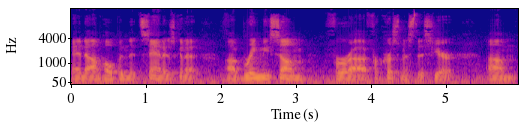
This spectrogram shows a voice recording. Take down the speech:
and I'm hoping that Santa is going to uh, bring me some for uh, for Christmas this year. Um,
